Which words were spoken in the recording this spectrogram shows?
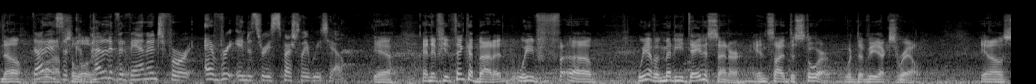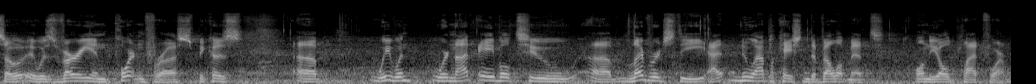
No, that no, is absolutely. a competitive advantage for every industry, especially retail. Yeah, and if you think about it, we've uh, we have a mini data center inside the store with the VxRail. You know, so it was very important for us because uh, we went, were not able to uh, leverage the new application development on the old platform,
